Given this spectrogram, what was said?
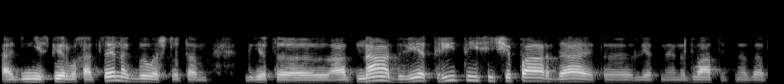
одни из первых оценок было, что там где-то одна, две, три тысячи пар, да, это лет, наверное, 20 назад.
